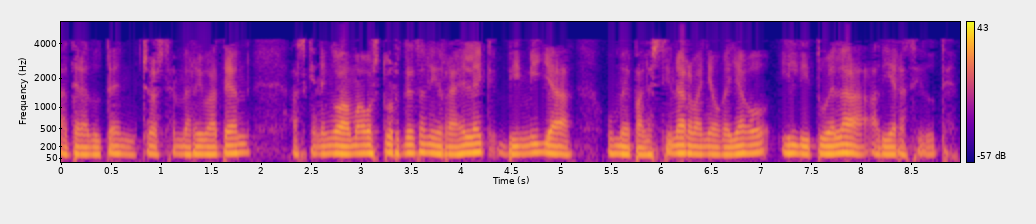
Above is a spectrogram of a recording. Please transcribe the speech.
atera duten txosten berri batean azkenengo amagost urtetan Israelek 2000 ume palestinar baino gehiago hil dituela adierazi dute.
